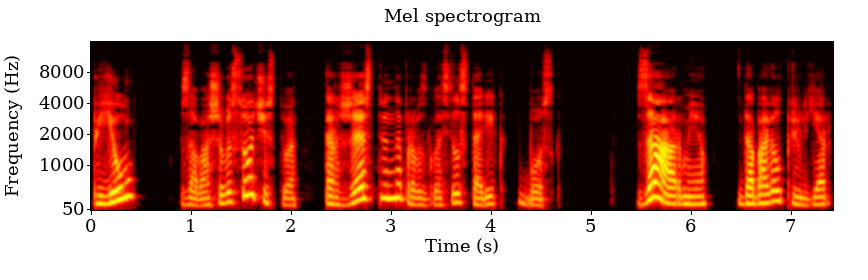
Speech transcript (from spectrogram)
«Пью за ваше высочество», — торжественно провозгласил старик Боск. «За армию», — добавил Прюльер.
